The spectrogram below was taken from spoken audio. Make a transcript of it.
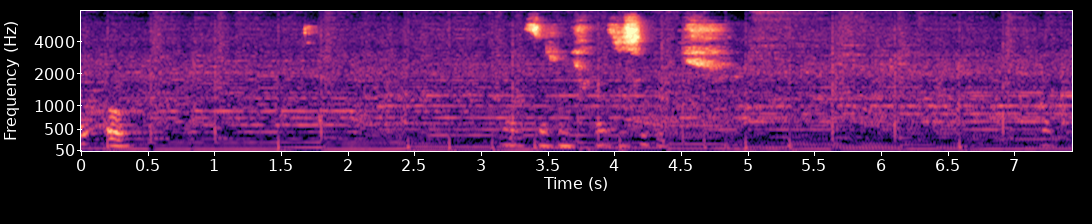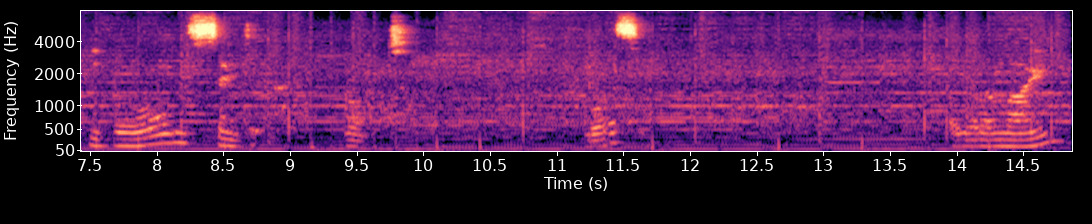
Oh, oh. Antes a gente faz o seguinte. People center. Pronto. Agora sim. Agora line.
